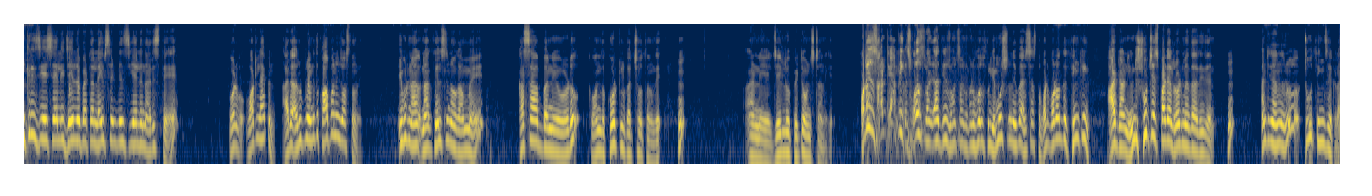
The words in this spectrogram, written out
ఇంక్రీజ్ చేసేయాలి జైల్లో పెట్టాలి లైఫ్ సెంటెన్స్ చేయాలని అరిస్తే వాట్ వాట్ విల్ హ్యాపెన్ అరే అరుపులు అనేది కోపం నుంచి వస్తుంది. ఇప్పుడు నాకు నాకు తెలిసిన ఒక అమ్మాయి కసాబ్ అనేవాడు వంద కోట్లు ఖర్చు అవుతుంది. ఆయన్ని జైల్లో పెట్టి ఉంచడానికి what is country happening full emotional అయిపోయి అరిసేస్తా. What what are they thinking ఆ దాన్ని షూట్ చేసి పడేయాలి రోడ్ మీద అది ఇది అని. అంటే నేను టూ థింగ్స్ ఇక్కడ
